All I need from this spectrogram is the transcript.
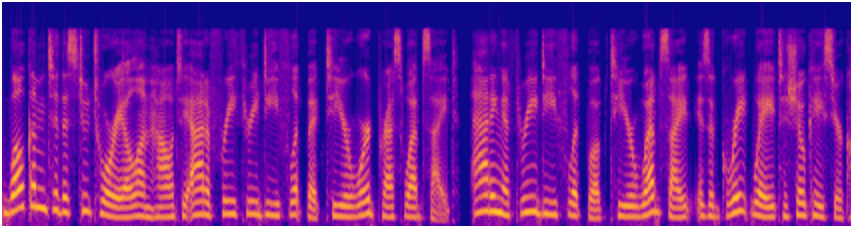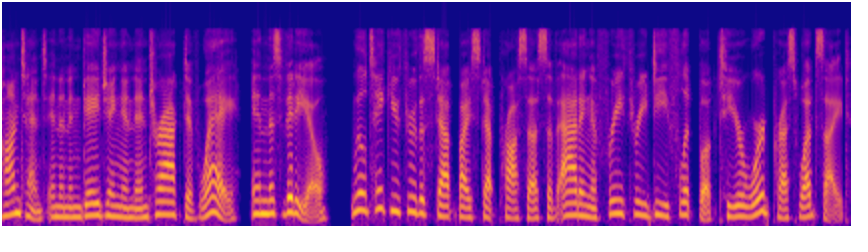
Welcome to this tutorial on how to add a free 3D flipbook to your WordPress website. Adding a 3D flipbook to your website is a great way to showcase your content in an engaging and interactive way. In this video, we'll take you through the step-by-step process of adding a free 3D flipbook to your WordPress website,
